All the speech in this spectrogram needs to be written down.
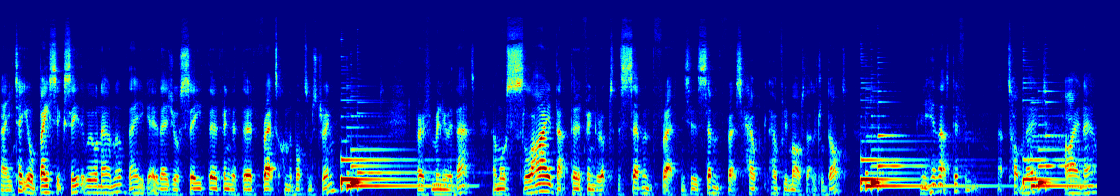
now you take your basic C that we all know and love, there you go, there's your C, third finger, third fret on the bottom string. Very familiar with that. And we'll slide that third finger up to the seventh fret. You see the seventh fret's help, helpfully marked that little dot. Can you hear that's different? That top note, higher now,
